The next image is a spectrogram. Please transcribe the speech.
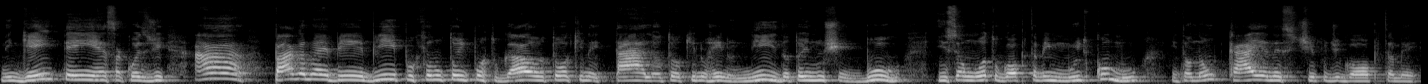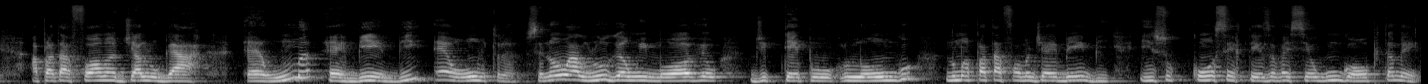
Ninguém tem essa coisa de, ah, paga no Airbnb porque eu não estou em Portugal, eu estou aqui na Itália, eu estou aqui no Reino Unido, eu estou em Luxemburgo. Isso é um outro golpe também muito comum. Então não caia nesse tipo de golpe também. A plataforma de alugar é uma, Airbnb é outra. Você não aluga um imóvel de tempo longo numa plataforma de Airbnb. Isso com certeza vai ser algum golpe também.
